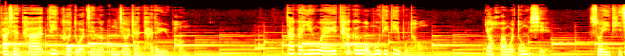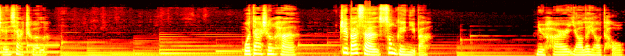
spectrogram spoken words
发现她立刻躲进了公交站台的雨棚。大概因为她跟我目的地不同，要还我东西，所以提前下车了。我大声喊：“这把伞送给你吧。”女孩摇了摇头。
